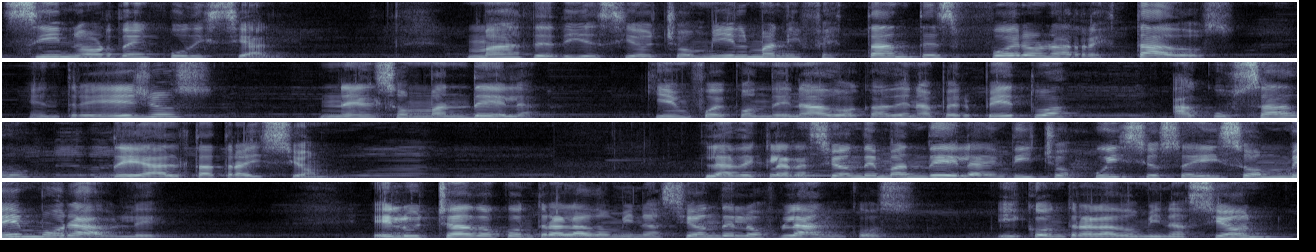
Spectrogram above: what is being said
sin orden judicial. Más de 18.000 manifestantes fueron arrestados, entre ellos Nelson Mandela, quien fue condenado a cadena perpetua acusado de alta traición. La declaración de Mandela en dicho juicio se hizo memorable. He luchado contra la dominación de los blancos y contra la dominación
